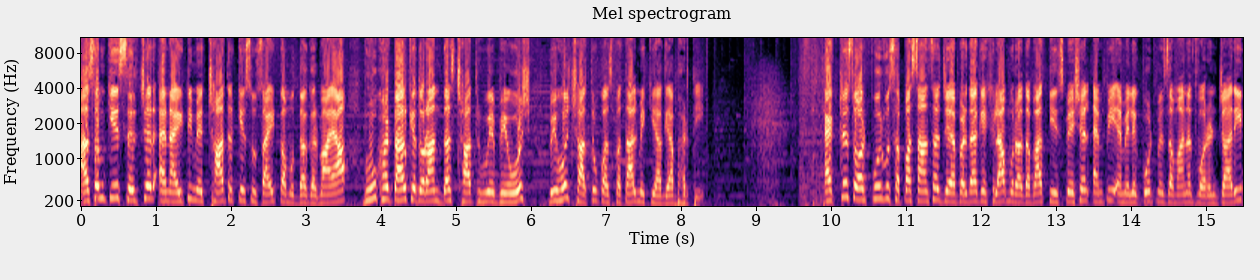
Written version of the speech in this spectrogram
असम के सिलचर एनआईटी में छात्र के सुसाइड का मुद्दा गरमाया। भूख हड़ताल के दौरान 10 छात्र हुए बेहोश। बेहोश छात्रों को अस्पताल में किया गया भर्ती। एक्ट्रेस और पूर्व सपा सांसद जयाप्रदा के खिलाफ मुरादाबाद की स्पेशल एमपी एमएलए कोर्ट में जमानत वारंट जारी।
